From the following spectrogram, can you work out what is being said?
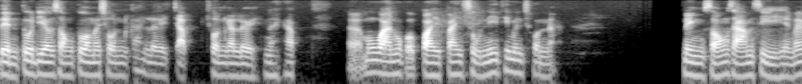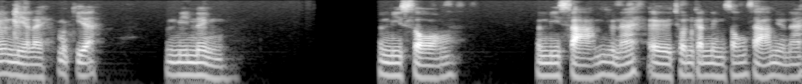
เด่นตัวเดียวสองตัวมาชนกันเลย จับชนกันเลยนะครับเมื่อวานผมก็ปล่อยไปศูนย์นี้ที่มันชนอะหนึ่งสองสามสี่เห็นไหมมันมีอะไร เมื่อกี้มันมีหนึ่งมันมีสอง มันมีสามอยู่นะเออชนกันหนึ่งสองสามอยู่นะ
